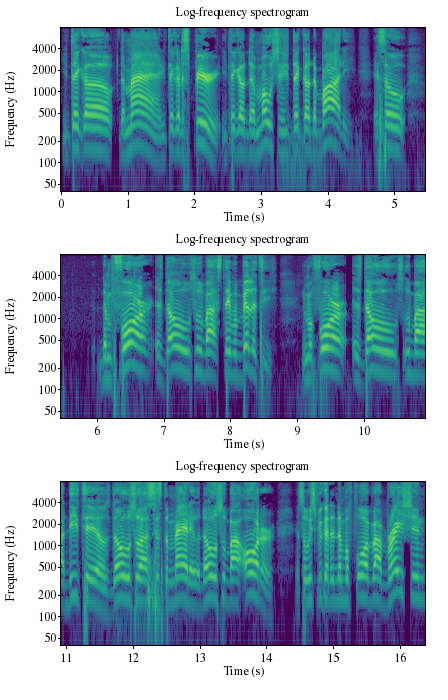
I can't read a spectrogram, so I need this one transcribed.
You think of the mind, you think of the spirit, you think of the emotions, you think of the body. And so number four is those who about stability. Number four is those who about details, those who are systematic, those who about order. And so we speak of the number four vibration.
